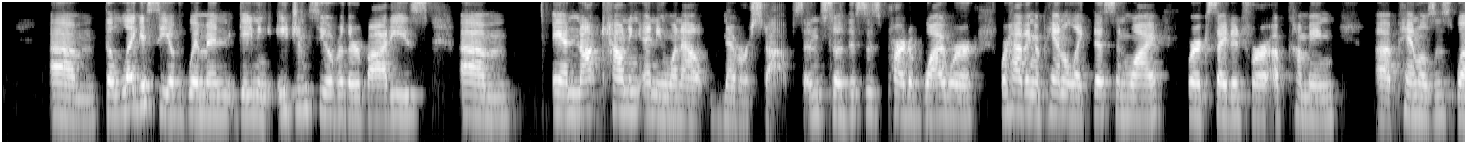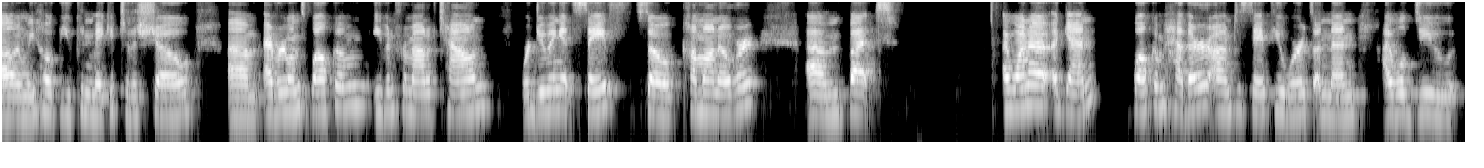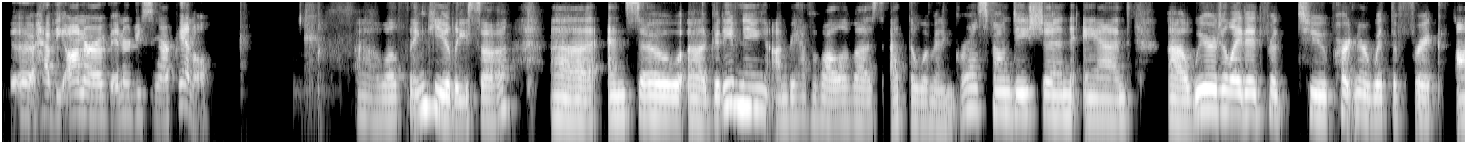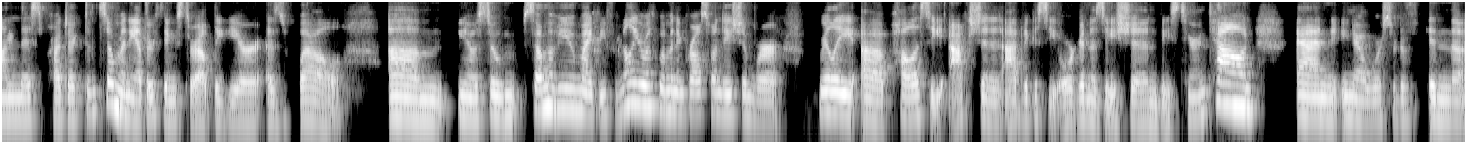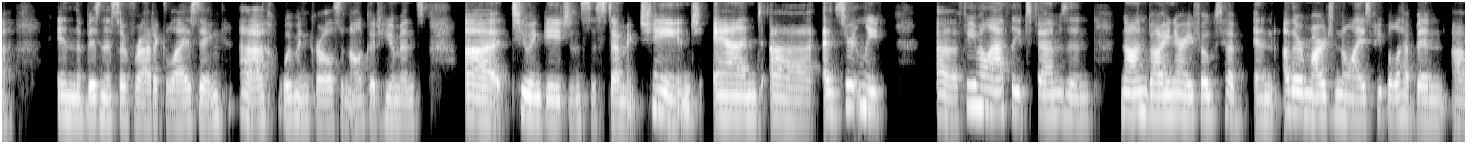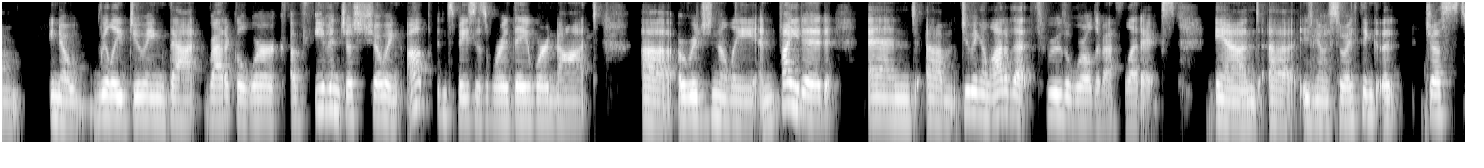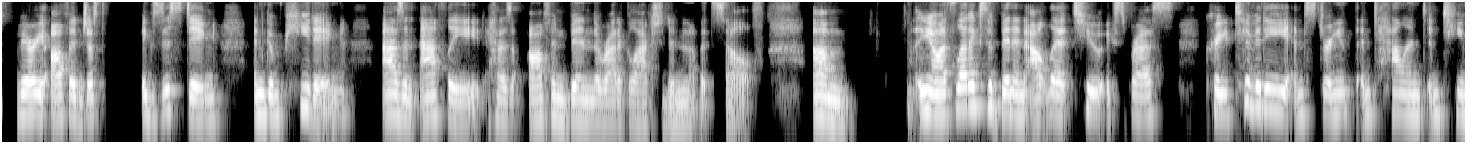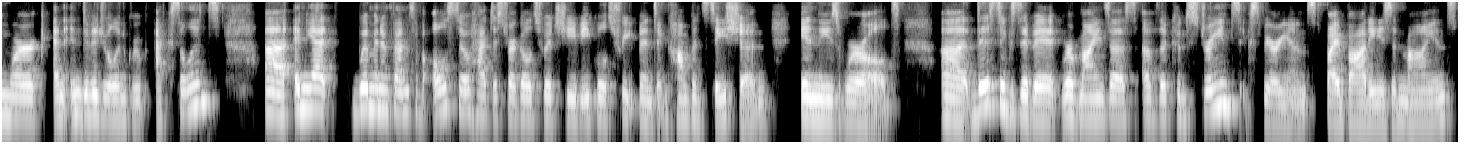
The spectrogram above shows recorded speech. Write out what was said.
um, the legacy of women gaining agency over their bodies um, and not counting anyone out never stops. And so this is part of why we're we're having a panel like this and why we're excited for our upcoming uh, panels as well. And we hope you can make it to the show. Um, everyone's welcome, even from out of town. We're doing it safe, so come on over. Um, but I want to again welcome Heather um, to say a few words, and then I will do uh, have the honor of introducing our panel. Uh, well, thank you, Lisa. Uh, and so, uh, good evening on behalf of all of us at the Women and Girls Foundation. And uh, we're delighted for to partner with the Frick on this project and so many other things throughout the year as well. Um, you know, so some of you might be familiar with Women and Girls Foundation. We're really a policy action and advocacy organization based here in town. And, you know, we're sort of in the in the business of radicalizing uh, women, girls, and all good humans uh, to engage in systemic change. And uh, and certainly uh, female athletes, femmes, and non-binary folks have, and other marginalized people have been, um, you know, really doing that radical work of even just showing up in spaces where they were not uh, originally invited, and um, doing a lot of that through the world of athletics. And uh, you know, so I think that just very often, just existing and competing as an athlete has often been the radical action in and of itself. Um, you know, athletics have been an outlet to express creativity and strength and talent and teamwork and individual and group excellence. Uh, and yet, women and femmes have also had to struggle to achieve equal treatment and compensation in these worlds. Uh, this exhibit reminds us of the constraints experienced by bodies and minds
